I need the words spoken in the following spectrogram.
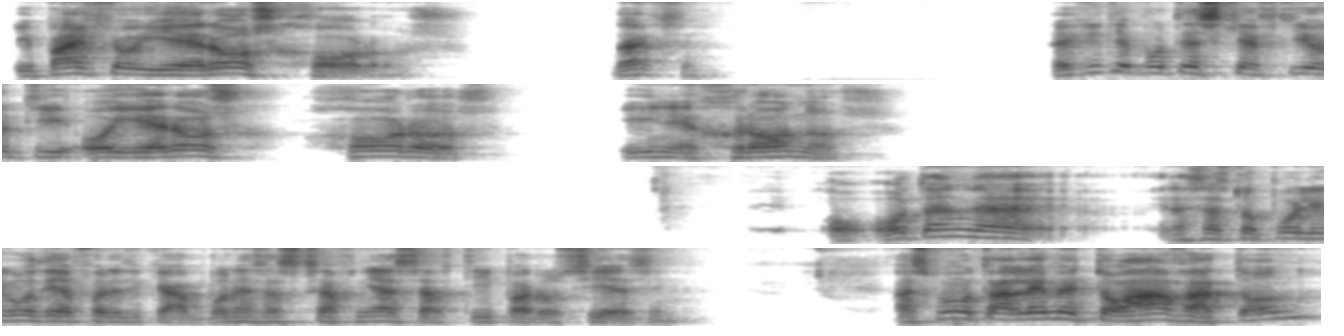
υπάρχει ο ιερός χώρος, εντάξει, έχετε ποτέ σκεφτεί ότι ο ιερός χώρος είναι χρόνος; Όταν, ε, να σας το πω λίγο διαφορετικά, μπορεί να σας ξαφνιάσει αυτή η παρουσίαση. Ας πούμε, όταν λέμε το άβατον,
